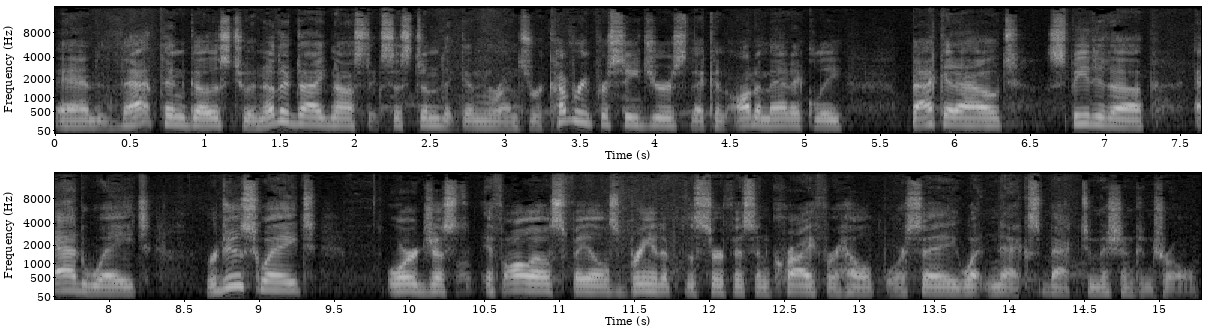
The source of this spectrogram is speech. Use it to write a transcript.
And that then goes to another diagnostic system that can runs recovery procedures that can automatically back it out, speed it up, add weight, reduce weight, or just, if all else fails, bring it up to the surface and cry for help, or say, what next, back to mission control.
